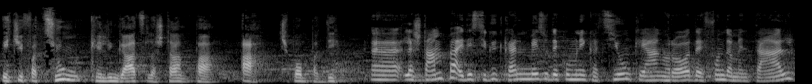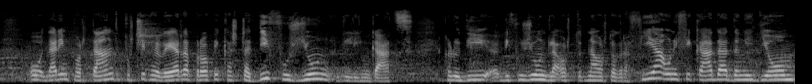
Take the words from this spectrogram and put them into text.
e ci facciamo che l'ingaz la stampa ha, ci pompa di. Uh, la stampa è di sicuro che il mezzo di comunicazione che ha un ruolo fondamentale o è importante per prevedere proprio questa diffusione dell'ingaz, quello di diffusione dell'ortografia unificata da un idioma,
